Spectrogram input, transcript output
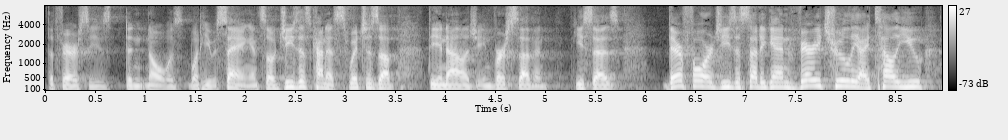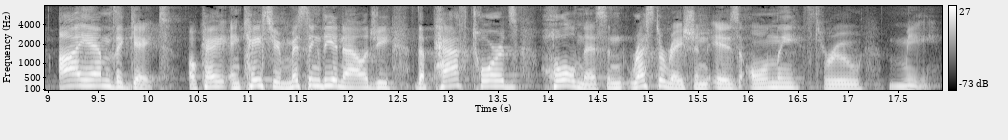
the Pharisees didn't know what, was, what he was saying. And so Jesus kind of switches up the analogy. In verse 7, he says, Therefore, Jesus said again, Very truly, I tell you, I am the gate. Okay? In case you're missing the analogy, the path towards wholeness and restoration is only through me.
